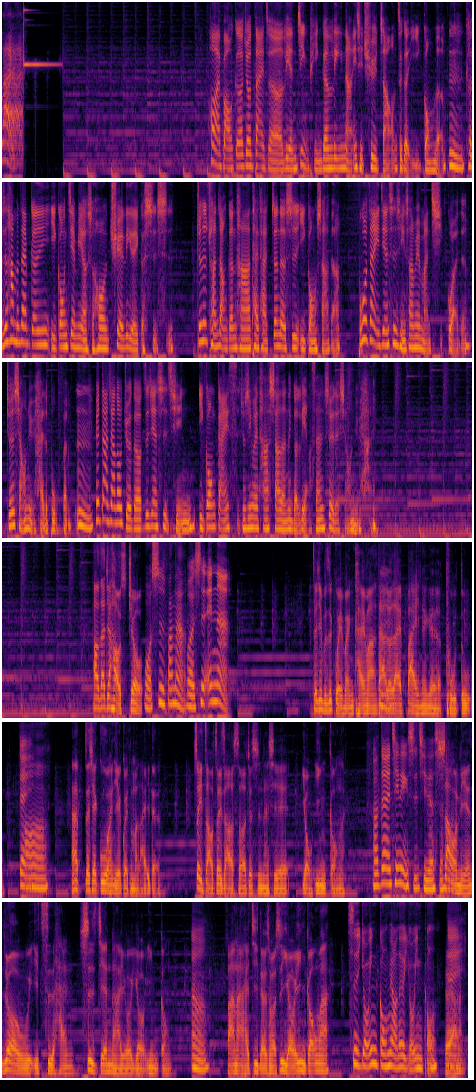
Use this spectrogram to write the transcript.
Life。后来宝哥就带着连静平跟丽娜一起去找这个移工了。嗯，可是他们在跟移工见面的时候，确立了一个事实，就是船长跟他太太真的是移工杀的啊。不过在一件事情上面蛮奇怪的，就是小女孩的部分。嗯，因为大家都觉得这件事情移工该死，就是因为他杀了那个两三岁的小女孩。Hello，大家好，我是 Joe，我是 Fana，我是 Anna。最近不是鬼门开吗？大家都在拜那个普渡。对，哦，那这些孤魂野鬼怎么来的？最早最早的时候，就是那些有应功啊。哦，对，清领时期的时候。少年若无一次寒，世间哪有有应功？嗯，法娜还记得什么是有应功吗？是有印公庙那个有印公，对啊，对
